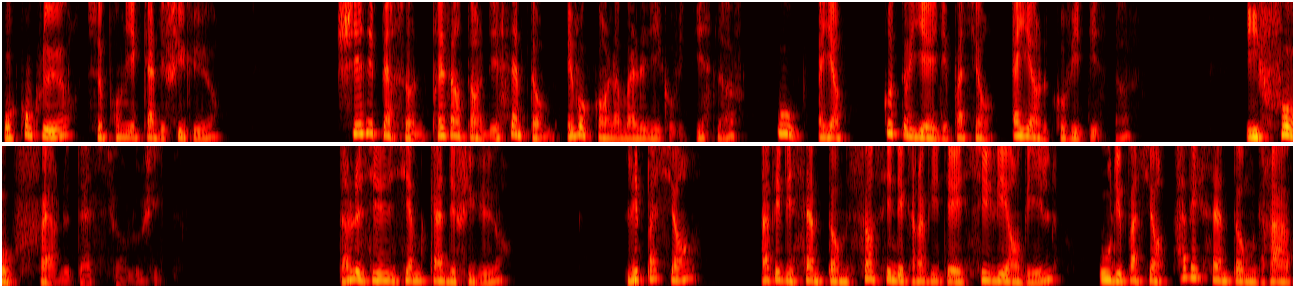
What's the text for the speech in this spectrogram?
Pour conclure ce premier cas de figure, chez les personnes présentant des symptômes évoquant la maladie COVID-19 ou ayant côtoyé des patients ayant le COVID-19, il faut faire le test sérologique. Dans le deuxième cas de figure, les patients avec des symptômes sans signe de gravité suivis en ville ou des patients avec symptômes graves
